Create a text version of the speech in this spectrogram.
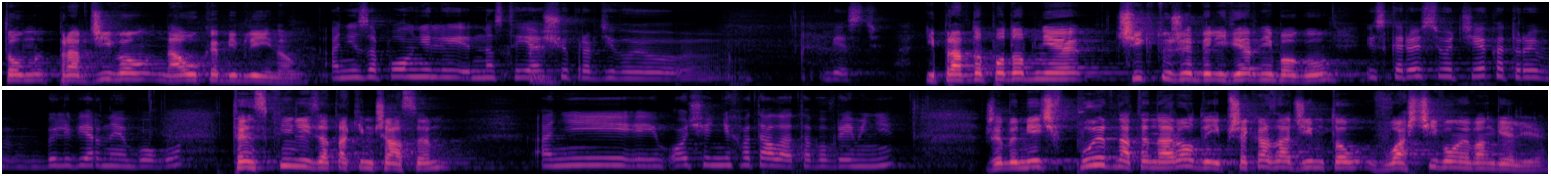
tą prawdziwą naukę biblijną. они заполнили настоящую правдивую э, весть. I prawdopodobnie ci, którzy byli wierni Bogu, И, скорее всего, те, которые были верные Богу, tęsknili za takim czasem, они им очень не хватало того времени, żeby mieć wpływ na te narody i przekazać im tą właściwą Ewangelię.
